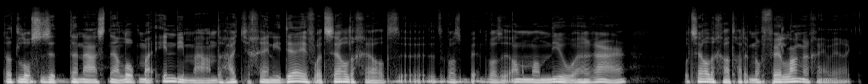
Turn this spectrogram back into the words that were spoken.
dat losten ze daarna snel op. Maar in die maanden had je geen idee voor hetzelfde geld. Eh, het, was, het was allemaal nieuw en raar. Voor hetzelfde geld had ik nog veel langer geen werk.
